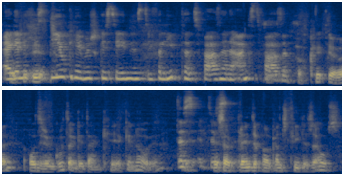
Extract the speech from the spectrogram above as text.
Eigentlich Okay, ist biochemisch gesehen ist die Verliebtheitsphase eine Angstphase. Okay, ja, oh, das ist ein guter Gedanke, ja, genau. Ja. Das, das, Deshalb blendet man ganz vieles aus.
